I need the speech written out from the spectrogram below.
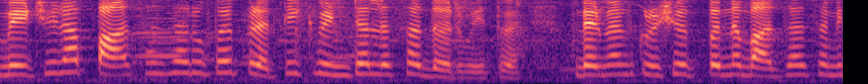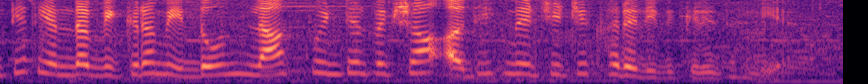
मिरचीला पाच हजार रुपये प्रति क्विंटल असा दर मिळतोय. दरम्यान कृषी उत्पन्न बाजार समितीत यंदा विक्रमी दोन लाख क्विंटलपेक्षा अधिक मिरचीची खरेदी विक्री झाली आहे.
